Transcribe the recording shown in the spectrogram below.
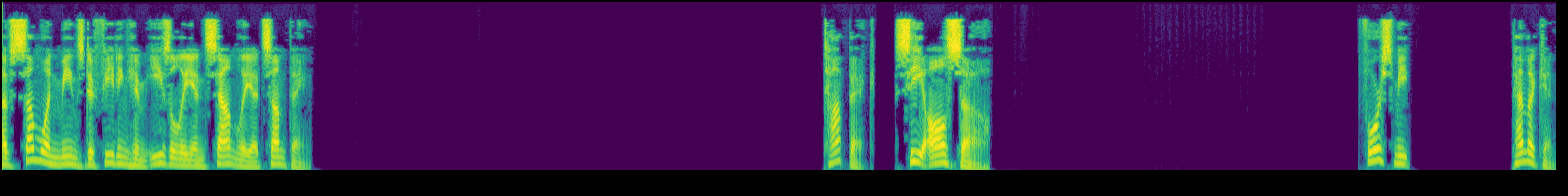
of someone means defeating him easily and soundly at something. See also Forcemeat Pemmican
